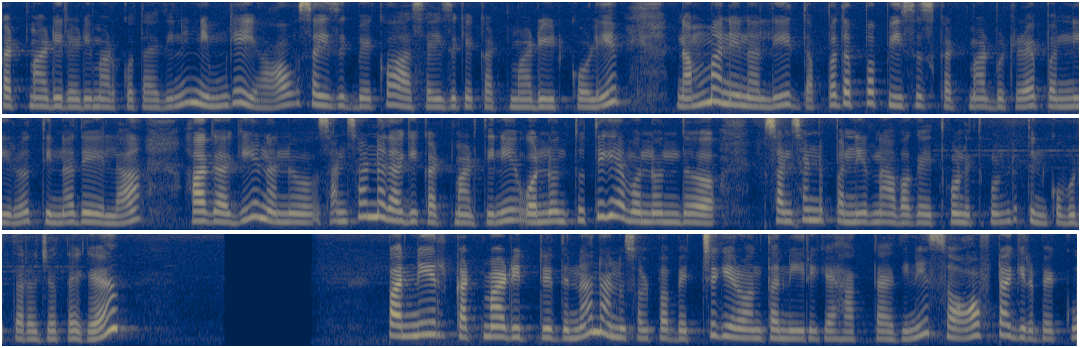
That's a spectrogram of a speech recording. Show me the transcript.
ಕಟ್ ಮಾಡಿ ರೆಡಿ ಮಾಡ್ಕೋತಾ ಇದ್ದೀನಿ. ನಿಮಗೆ ಯಾವ ಸೈಜಿಗೆ ಬೇಕೋ ಆ ಸೈಜಿಗೆ ಕಟ್ ಮಾಡಿ ಇಟ್ಕೊಳ್ಳಿ. ನಮ್ಮ ಮನೆಯಲ್ಲಿ ದಪ್ಪ ದಪ್ಪ ಪೀಸಸ್ ಕಟ್ ಮಾಡಿಬಿಟ್ರೆ ಪನ್ನೀರು ತಿನ್ನೋದೇ ಇಲ್ಲ. ಹಾಗಾಗಿ ನಾನು ಸಣ್ಣ ಸಣ್ಣದಾಗಿ ಕಟ್ ಮಾಡ್ತೀನಿ. ಒಂದೊಂದು ತುತ್ತಿಗೆ ಒಂದೊಂದು ಸಣ್ಣ ಸಣ್ಣ ಪನ್ನೀರನ್ನ ಆವಾಗ ಎತ್ಕೊಂಡು ಎತ್ಕೊಂಡು ತಿನ್ಕೊಬಿಡ್ತಾರೆ ಜೊತೆಗೆ. ಪನ್ನೀರ್ ಕಟ್ ಮಾಡಿಟ್ಟಿದ್ದನ್ನು ನಾನು ಸ್ವಲ್ಪ ಬೆಚ್ಚಗಿರೋವಂಥ ನೀರಿಗೆ ಹಾಕ್ತಾ ಇದ್ದೀನಿ. ಸಾಫ್ಟಾಗಿರಬೇಕು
